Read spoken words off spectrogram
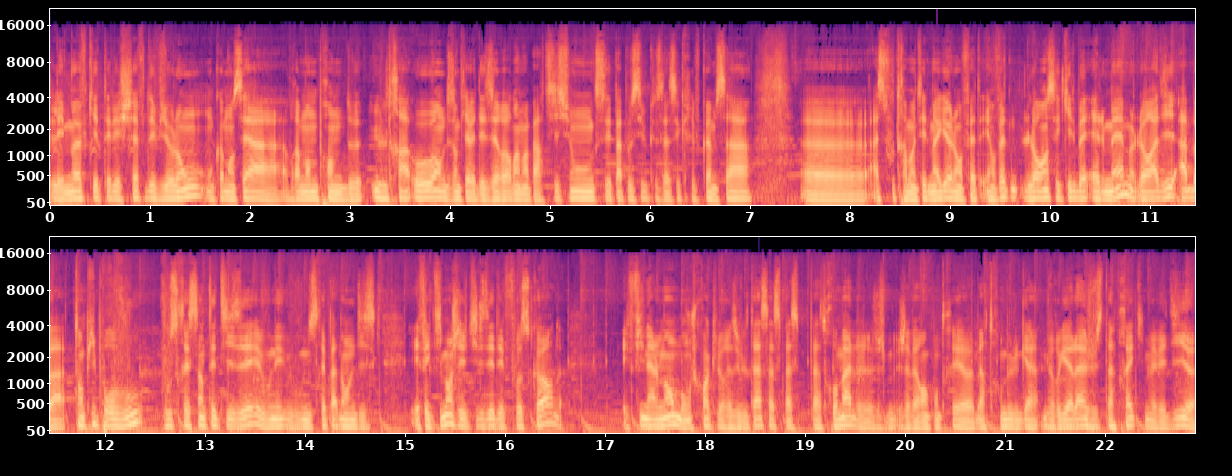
les meufs qui étaient les chefs des violons ont commencé à vraiment me prendre de ultra haut en me disant qu'il y avait des erreurs dans ma partition, que c'est pas possible que ça s'écrive comme ça, euh, à se foutre à moitié de ma gueule en fait. Et en fait, Laurence Equilbet elle-même leur a dit ah bah tant pis pour vous, vous serez synthétisé et vous, vous ne serez pas dans le disque. Effectivement, j'ai utilisé des fausses cordes. Et finalement, bon, je crois que le résultat, ça se passe pas trop mal. J'avais rencontré euh, Bertrand Murga- Murgala juste après qui m'avait dit, euh,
